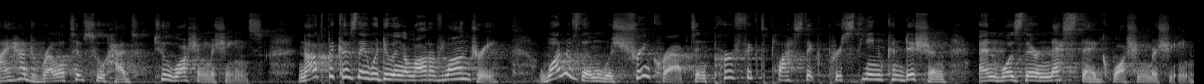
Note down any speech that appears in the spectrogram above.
I had relatives who had two washing machines, not because they were doing a lot of laundry. One of them was shrink wrapped in perfect plastic, pristine condition and was their nest egg washing machine.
